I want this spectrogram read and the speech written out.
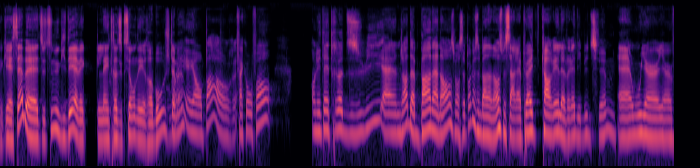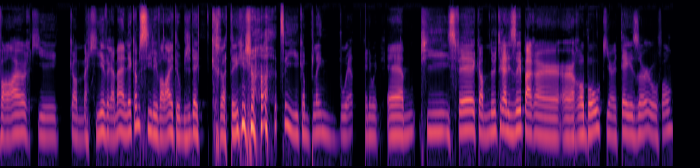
Ok, Seb, euh, tu veux-tu nous guider avec l'introduction des robots, justement? Ouais, et on part. Fait qu'au fond, on est introduit à une genre de bande-annonce, mais on sait pas que c'est une bande-annonce, mais ça aurait pu être carré le vrai début du film, euh, où il y, a un- il y a un voleur qui est comme maquillé vraiment laid, comme si les voleurs étaient obligés d'être crottés, genre, tu sais, il est comme plein de bouettes. Anyway. Euh, puis il se fait comme neutraliser par un, un robot qui a un taser au fond.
